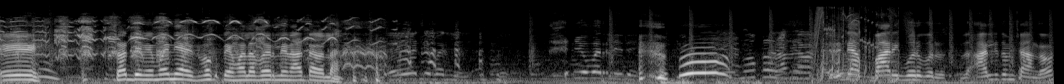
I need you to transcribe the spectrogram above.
ए सध्या मी मनी आहेत बघते मला बर्लिन आठवला यो भरली ते. अरे त्या बारीक बरोबर आली तुमच्या अंगावर?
